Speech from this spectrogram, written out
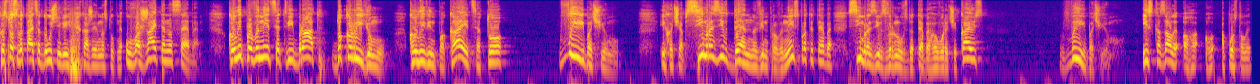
Христос звертається до учнів і каже їм наступне: уважайте на себе. Коли провиниться твій брат, докори йому. Коли він покається, то вибач йому. І хоча б сім разів денно він провинився проти тебе, сім разів звернувся до тебе, говорячи, каюсь, вибач йому. І сказали апостоли,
